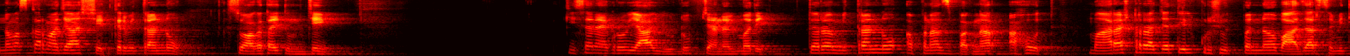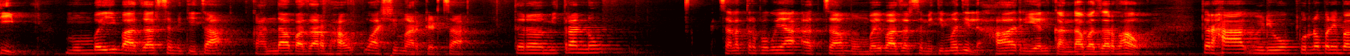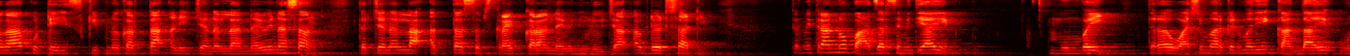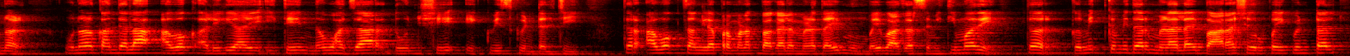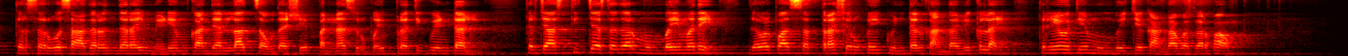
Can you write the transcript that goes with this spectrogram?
नमस्कार माझ्या शेतकरी मित्रांनो स्वागत आहे तुमचे. किसान ॲग्रो या यूट्यूब चॅनलमध्ये. तर मित्रांनो आपणास बघणार आहोत महाराष्ट्र राज्यातील कृषी उत्पन्न बाजार समिती मुंबई बाजार समितीचा कांदा बाजार भाव वाशी मार्केटचा. तर मित्रांनो चला तर बघूया आजचा मुंबई बाजार समितीमधील हा रिअल कांदा बाजार भाव तर हा व्हिडिओ पूर्णपणे बघा कुठेही स्किप न करता आणि चॅनलला नवीन असाल तर चॅनलला आत्ता सबस्क्राईब करा नवीन व्हिडिओच्या अपडेटसाठी तर मित्रांनो बाजार समिती आहे मुंबई तर वाशिम मार्केटमध्ये कांदा आहे उन्हाळ. उन्हाळ कांद्याला आवक आलेली आहे इथे नऊ हजार दोनशे एकवीस क्विंटलची. तर आवक चांगल्या प्रमाणात बघायला मिळत आहे मुंबई बाजार समितीमध्ये. तर कमीत कमी दर मिळाला आहे बाराशे रुपये क्विंटल तर सर्वसाधारण दर आहे मिडियम कांद्यांना चौदाशे पन्नास रुपये प्रति क्विंटल. तर जास्तीत जास्त दर मुंबईमध्ये जवळपास सतराशे रुपये क्विंटल कांदा विकला आहे तर हे होते मुंबईचे कांदा बाजार भाव.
